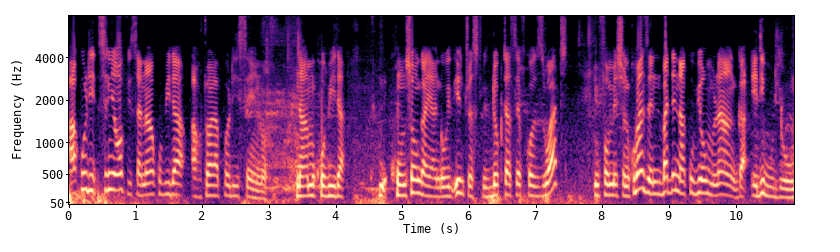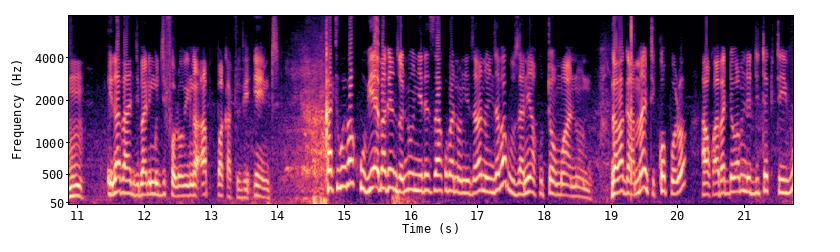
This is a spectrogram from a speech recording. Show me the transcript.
akuli senior officer n'akubira akutwala poliisi eno n'amukubira. Ku nsonga yange with interest with dr safcos what information. Kuba nze mbadde nakubya omulanga eri buli omu era bangi bali mugifollowinga up paka to the end. Kati we bakubye bagenza onoonyerezaako banoonyeza banoonyeza babuuza ani akutte omwana ono? Nga bagamba nti kopolo ako abadde wamu ne detective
